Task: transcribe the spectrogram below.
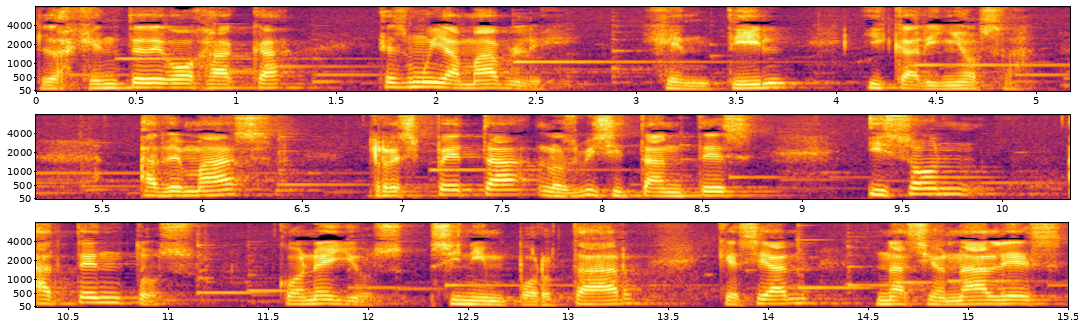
La gente de Oaxaca es muy amable, gentil y cariñosa. Además, respeta a los visitantes y son atentos con ellos, sin importar que sean nacionales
